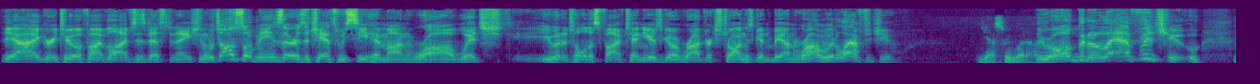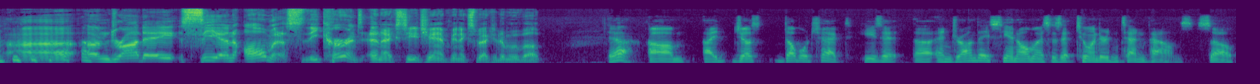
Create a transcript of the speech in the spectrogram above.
Yeah, I agree. 205 Live's his destination, which also means there is a chance we see him on Raw, which you would have told us five, ten years ago Roderick Strong is going to be on Raw. We would have laughed at you. Yes, we would have. They're all going to laugh at you. Uh, Andrade Cien Almas, the current NXT champion, expected to move up. Yeah, um, I just double checked. He's at uh, Andrade Cien Almas is at 210 pounds, so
